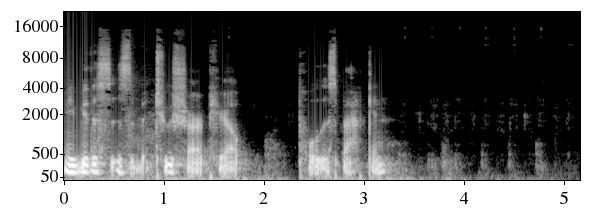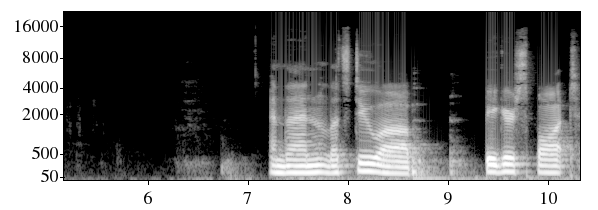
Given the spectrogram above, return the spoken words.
Maybe this is a bit too sharp here. I'll pull this back in. And then let's do a bigger spot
